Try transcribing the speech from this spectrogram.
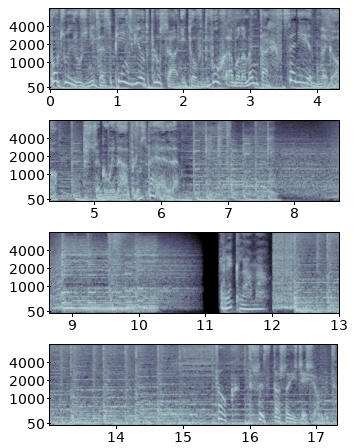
Poczuj różnicę z 5G od Plusa i to w dwóch abonamentach w cenie jednego. Szczegóły na plus.pl Reklama. TOK 360.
